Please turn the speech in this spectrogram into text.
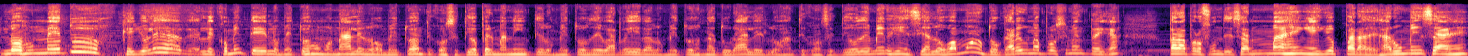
Los métodos que yo les, les comenté, los métodos hormonales, los métodos anticonceptivos permanentes, los métodos de barrera, los métodos naturales, los anticonceptivos de emergencia, los vamos a tocar en una próxima entrega para profundizar más en ellos, para dejar un mensaje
